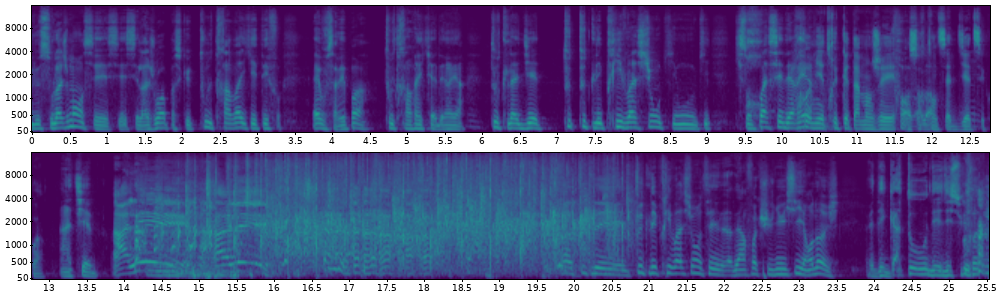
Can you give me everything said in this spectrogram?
le soulagement, c'est la joie parce que tout le travail qui était. Eh, vous savez pas, tout le travail qu'il y a derrière, toute la diète, tout- toutes les privations qui, ont, qui, qui sont passées derrière. Premier truc que tu as mangé Oh en sortant de cette diète, c'est quoi? Un tieb. Allez Allez Ah, toutes, les, toutes les privations, tu sais, la dernière fois que je suis venu ici, en loge, des gâteaux, des, sucreries.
